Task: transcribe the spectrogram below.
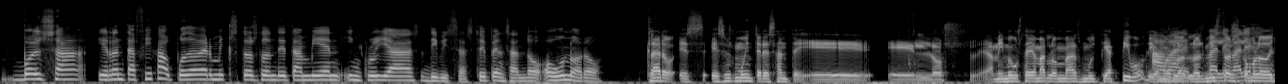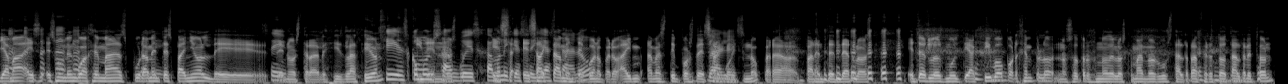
bolsa y renta fija o puede haber mixtos donde también incluyas divisas? Estoy pensando, o un oro. Claro, es, eso es muy interesante. Eh, eh, los, a mí me gusta llamarlo más multiactivo. Digamos, Ah, vale, los mixtos vale. como lo llama, es, es un lenguaje más puramente español de, Sí. de nuestra legislación. Sí, es como un sándwich, jamón y queso está, Exactamente, ¿no? bueno, pero hay más tipos de sándwich, ¿no? Para, para entenderlos. Entonces, los multiactivo, por ejemplo, nosotros uno de los que más nos gusta, el Raffer Total Return,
